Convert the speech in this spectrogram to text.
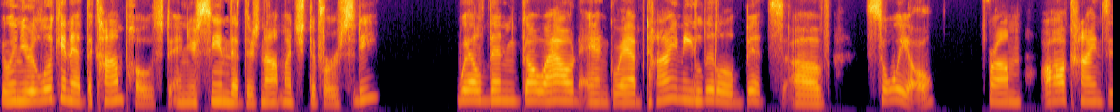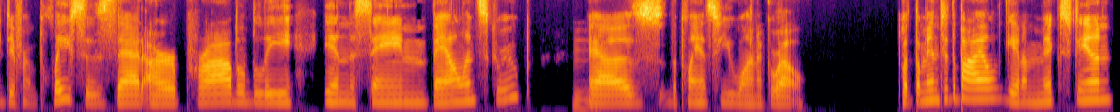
When you're looking at the compost and you're seeing that there's not much diversity, well, then go out and grab tiny little bits of soil from all kinds of different places that are probably in the same balance group Hmm. as the plants you want to grow. Put them into the pile, get them mixed in,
